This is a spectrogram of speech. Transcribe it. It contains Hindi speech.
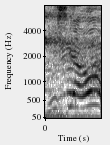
हो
